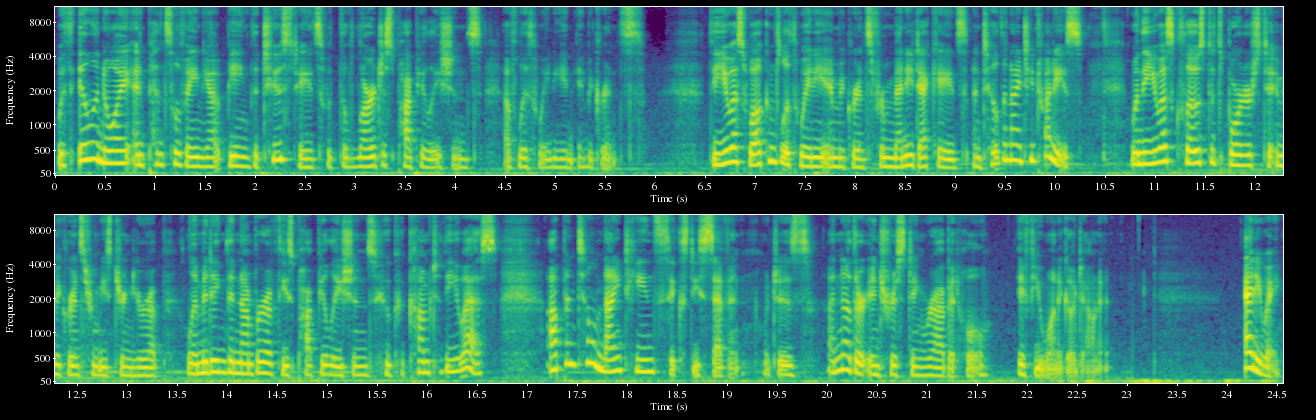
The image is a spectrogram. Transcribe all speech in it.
with Illinois and Pennsylvania being the two states with the largest populations of Lithuanian immigrants. The US welcomed Lithuanian immigrants for many decades until the 1920s, when the US closed its borders to immigrants from Eastern Europe, limiting the number of these populations who could come to the US up until 1967, which is another interesting rabbit hole if you want to go down it. Anyway,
